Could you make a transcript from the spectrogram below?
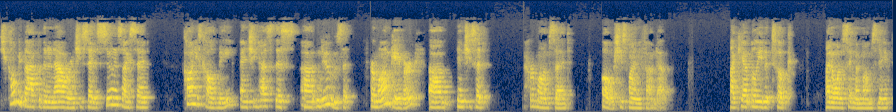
She called me back within an hour and she said, as soon as I said, Connie's called me and she has this uh, news that her mom gave her. Um, and she said, her mom said, oh, she's finally found out. I can't believe it took, I don't want to say my mom's name.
